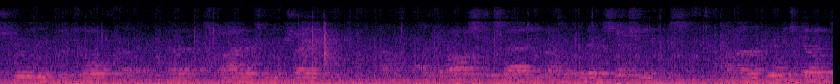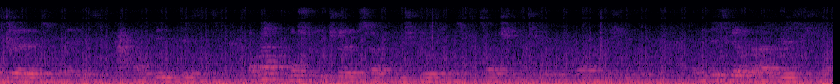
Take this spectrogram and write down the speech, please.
school leaders or uh, uh, aspiring to be trained. I, I can honestly say, you know, that within six weeks, I know who is going to be able to make it and who isn't. And that must be schools and we need to get the reasons of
